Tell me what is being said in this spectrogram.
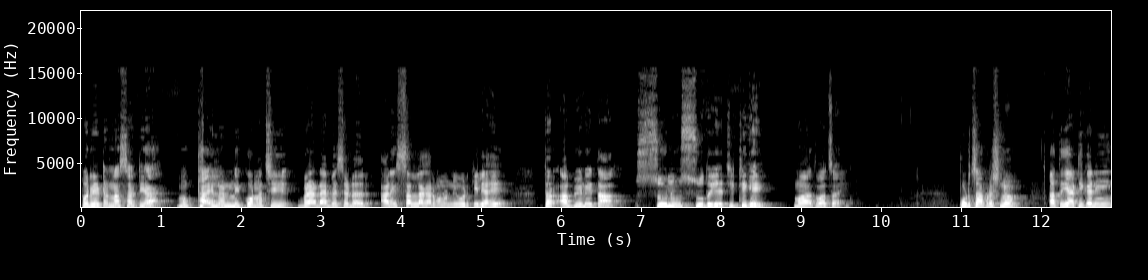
पर्यटनासाठी हा? मग थायलंडने कोणाची ब्रँड अँबॅसेडर आणि सल्लागार म्हणून निवड केली आहे? तर अभिनेता सोनू सूद याची. ठीक आहे? महत्त्वाचं आहे. पुढचा प्रश्न आता या ठिकाणी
